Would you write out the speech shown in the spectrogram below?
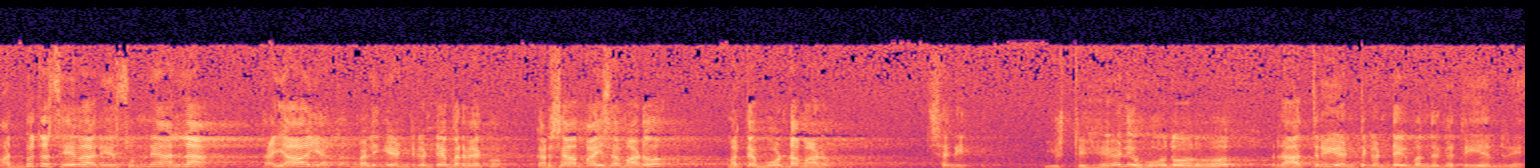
ಅದ್ಭುತ ಸೇವಾ ರೀ ಸುಮ್ಮನೆ ಅಲ್ಲ. ತಯಾ ಯಥ ಬೆಳಿಗ್ಗೆ ಎಂಟು ಗಂಟೆ ಬರಬೇಕು. ಕರ್ಷ ಪಾಯಸ ಮಾಡು, ಮತ್ತು ಬೋಂಡ ಮಾಡು. ಸರಿ, ಇಷ್ಟು ಹೇಳಿ ಹೋದವರು ರಾತ್ರಿ ಎಂಟು ಗಂಟೆಗೆ ಬಂದ್ರೆ ಗತಿ ಏನ್ರಿ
